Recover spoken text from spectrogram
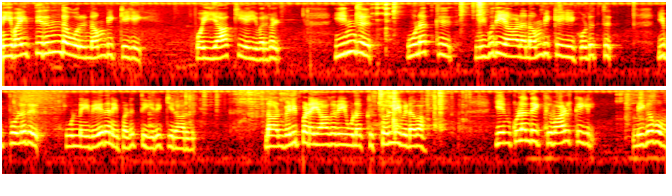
நீ வைத்திருந்த ஒரு நம்பிக்கையை பொய்யாக்கிய இவர்கள். இன்று உனக்கு மிகுதியான நம்பிக்கையை கொடுத்து இப்பொழுது உன்னை வேதனைப்படுத்தி இருக்கிறார்கள். நான் வெளிப்படையாகவே உனக்கு சொல்லிவிடவா? என் குழந்தைக்கு வாழ்க்கையில் மிகவும்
